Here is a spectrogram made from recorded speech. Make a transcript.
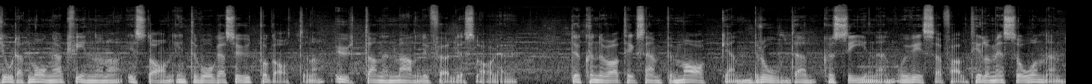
gjorde att många av kvinnorna i stan inte vågade sig ut på gatorna utan en manlig följeslagare. Det kunde vara till exempel maken, brodern, kusinen och i vissa fall till och med sonen.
